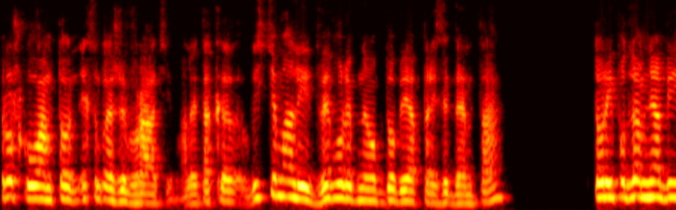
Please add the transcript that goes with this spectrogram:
trošku vám to, nechcem povedať, že vrátim, ale tak eh, vy ste mali dve volebné obdobia prezidenta, ktorý podľa mňa by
